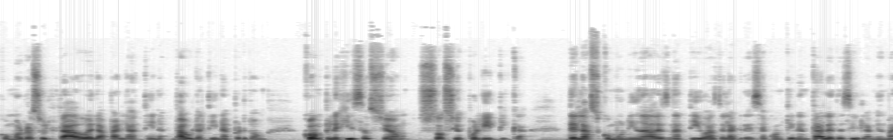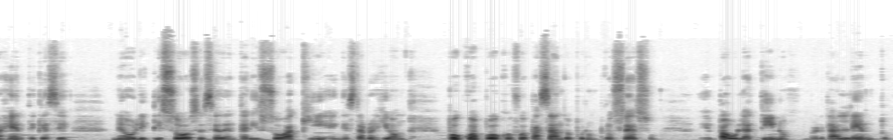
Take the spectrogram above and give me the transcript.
como resultado de la paulatina, perdón, complejización sociopolítica de las comunidades nativas de la Grecia continental, es decir, la misma gente que se neolitizó, se sedentarizó aquí en esta región, poco a poco fue pasando por un proceso eh, paulatino, ¿verdad? Lento,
